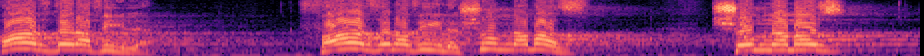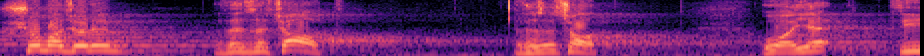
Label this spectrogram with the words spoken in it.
farz dhe nafile. Farz e nafile, shumë namaz, shumë namaz, shumë agjërim dhe zeqat. Dhe zeqat. Ua jeti,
